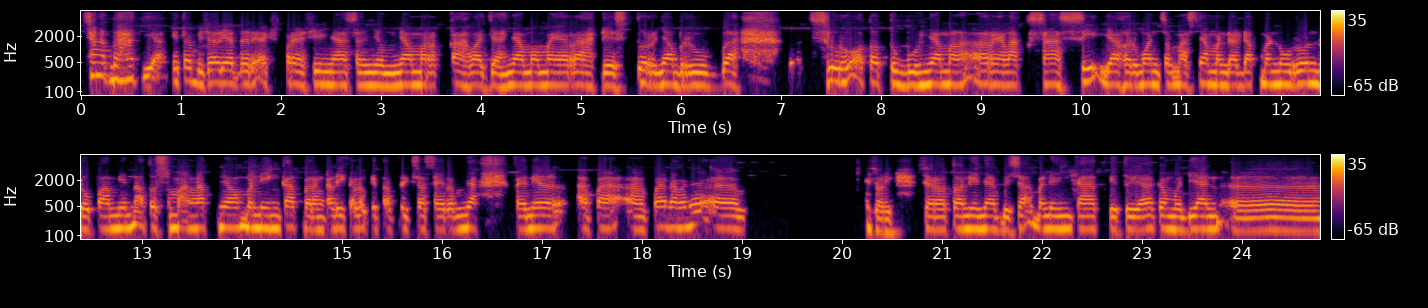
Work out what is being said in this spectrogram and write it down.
sangat bahagia. Kita bisa lihat dari ekspresinya, senyumnya merekah, wajahnya memerah, gesturnya berubah, seluruh otot tubuhnya relaksasi, ya hormon cemasnya mendadak menurun, dopamin atau semangatnya meningkat. Barangkali kalau kita periksa serumnya, fenil apa apa namanya uh, sorry, serotoninnya bisa meningkat gitu ya. Kemudian Eh,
